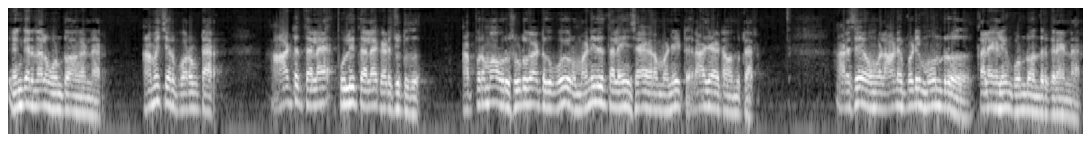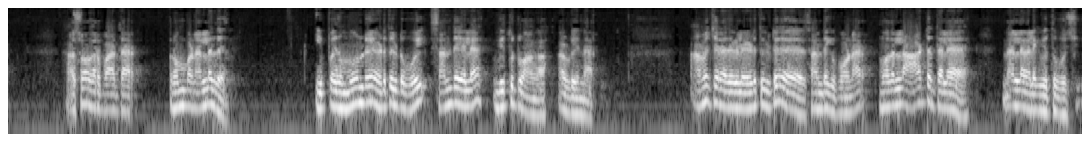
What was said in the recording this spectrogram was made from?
எங்க இருந்தாலும் கொண்டு வாங்கன்னார். அமைச்சர் புறப்பட்டார். ஆட்டுத்தலை புலித்தலை கிடைச்சிட்டுது. அப்புறமா ஒரு சுடுகாட்டுக்கு போய் ஒரு மனித தலையும் சேகரம் பண்ணிட்டு ராஜா கிட்ட வந்துட்டார். அரசே உங்கள் ஆணைப்படி மூன்று தலைகளையும் கொண்டு வந்திருக்கிறேன்னார். அசோகர் பார்த்தார் ரொம்ப நல்லது. இப்ப இது மூன்றையும் எடுத்துக்கிட்டு போய் சந்தையில வித்துட்டு வாங்க அப்படின்னார். அமைச்சர் அதுகளை எடுத்துக்கிட்டு சந்தைக்கு போனார். முதல்ல ஆட்டுத்தலை நல்ல விலைக்கு வித்து போச்சு.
